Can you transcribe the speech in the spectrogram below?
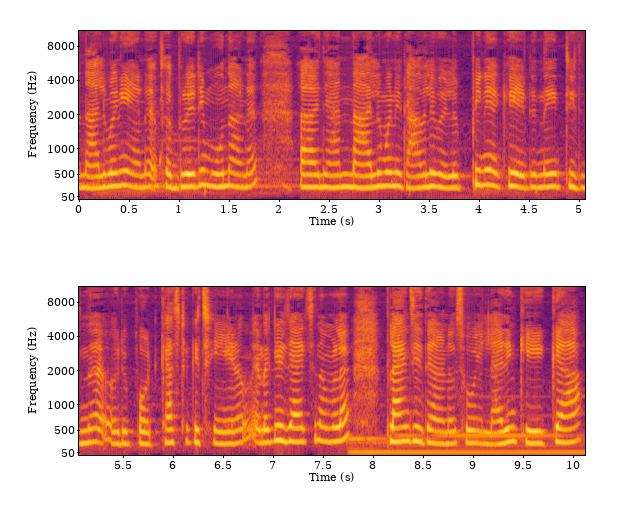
നാല് മണിയാണ്. ഫെബ്രുവരി മൂന്നാണ്. ഞാൻ നാല് മണി രാവിലെ വെളുപ്പിനെയൊക്കെ എഴുന്നേറ്റിരുന്ന് ഒരു പോഡ്കാസ്റ്റൊക്കെ ചെയ്യണം എന്നൊക്കെ വിചാരിച്ച് നമ്മൾ പ്ലാൻ ചെയ്തതാണ്. സോ എല്ലാവരും കേൾക്കുക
